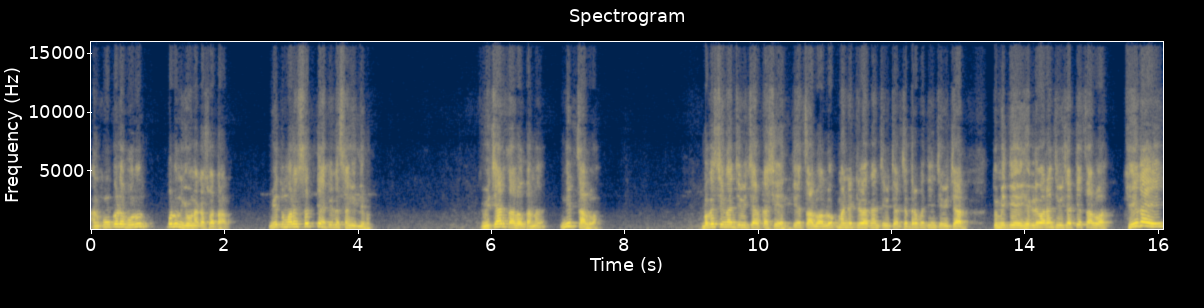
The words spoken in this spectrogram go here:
आणि कुंकड बोलून पडून घेऊ नका स्वतःला. मी तुम्हाला सत्य हकीकत सांगितले फक्त. विचार चालवताना नीट चालवा. भगतसिंगांचे विचार कसे आहेत ते चालवा. लोकमान्य टिळकांचे विचार छत्रपतींचे विचार तुम्ही ते हेगडेवारांचे विचार ते चालवा. हे काय?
